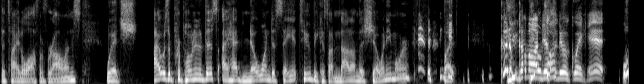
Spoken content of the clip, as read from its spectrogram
the title off of Rollins, which I was a proponent of this, I had no one to say it to because I'm not on the show anymore. But Could have come on just to do a quick hit. well,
